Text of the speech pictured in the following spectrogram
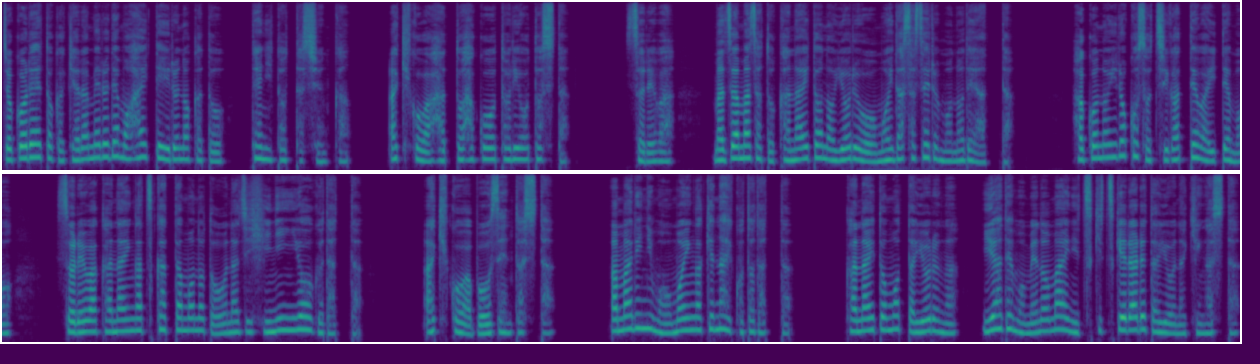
チョコレートかキャラメルでも入っているのかと手に取った瞬間アキコははっと箱を取り落とした。それはまざまざと家内との夜を思い出させるものであった。箱の色こそ違ってはいてもそれは家内が使ったものと同じ避妊用具だった。アキコは呆然とした。あまりにも思いがけないことだった。かないと思った夜が嫌でも目の前に突きつけられたような気がした。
